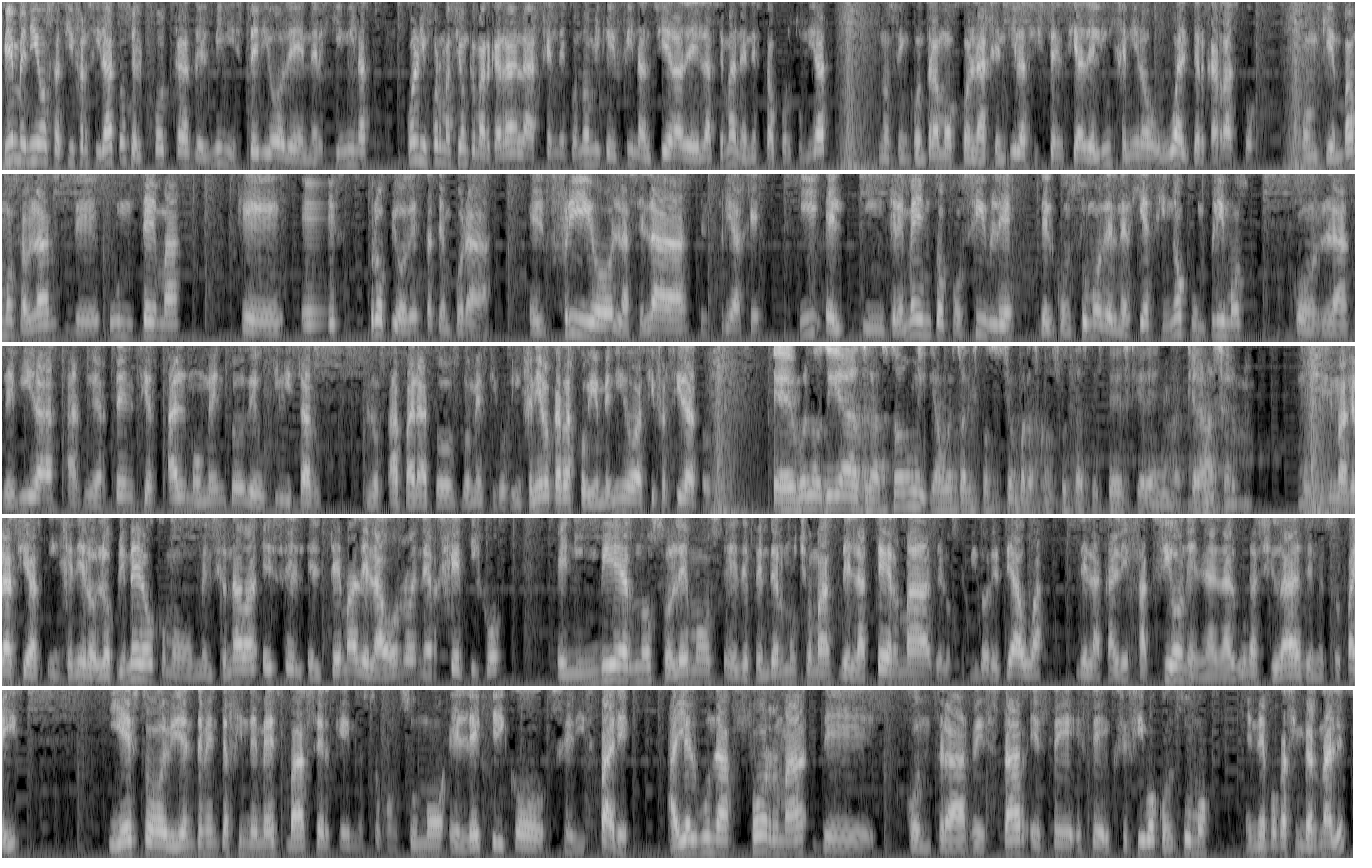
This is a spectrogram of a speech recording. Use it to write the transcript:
Bienvenidos a Cifras y Datos, el podcast del Ministerio de Energía y Minas, con la información que marcará la agenda económica y financiera de la semana. En esta oportunidad nos encontramos con la gentil asistencia del ingeniero Walter Carrasco, con quien vamos a hablar de un tema que es propio de esta temporada, el frío, las heladas, el friaje y el incremento posible del consumo de energía si no cumplimos con las debidas advertencias al momento de utilizar los aparatos domésticos. Ingeniero Carrasco, bienvenido a Cifras y Datos. Eh, buenos días, Gastón, y a vuestra disposición para las consultas que ustedes quieren, quieran hacerme. Muchísimas gracias, ingeniero. Lo primero, como mencionaba, es el, tema del ahorro energético. En invierno solemos eh, depender mucho más de la terma, de los servidores de agua, de la calefacción en algunas ciudades de nuestro país y esto evidentemente a fin de mes va a hacer que nuestro consumo eléctrico se dispare. ¿Hay alguna forma de contrarrestar este, este excesivo consumo en épocas invernales?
